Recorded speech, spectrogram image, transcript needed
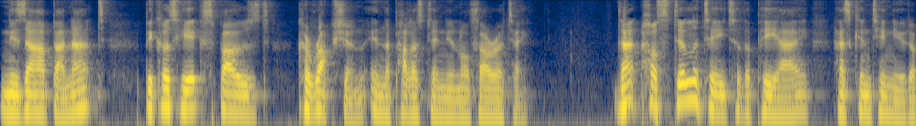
Nizar Banat because he exposed corruption in the Palestinian Authority. That hostility to the PA has continued.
